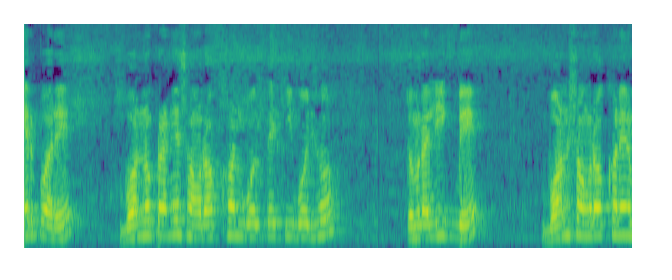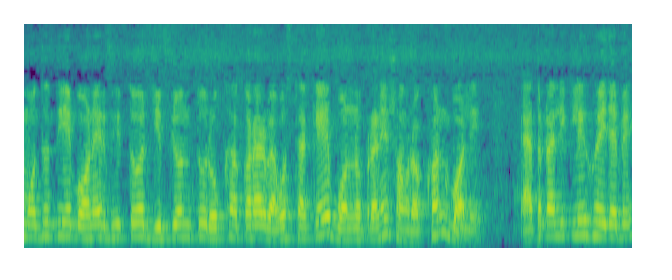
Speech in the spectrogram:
এরপরে বন্যপ্রাণী সংরক্ষণ বলতে কি বোঝো? তোমরা লিখবে, বন সংরক্ষণের মধ্য দিয়ে বনের ভিতর জীবজন্তু রক্ষা করার ব্যবস্থাকে বন্যপ্রাণী সংরক্ষণ বলে। এতটা লিখলেই হয়ে যাবে।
